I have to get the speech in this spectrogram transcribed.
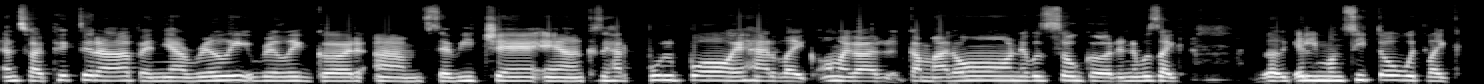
And so I picked it up and yeah really really good um ceviche and because it had pulpo it had like oh my god camarón it was so good. And it was like like el limoncito with like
